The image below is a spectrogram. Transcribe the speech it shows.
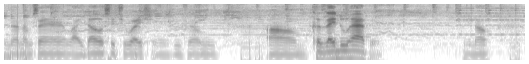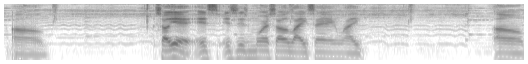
You know what I'm saying? Like those situations, you feel me? Um, cause they do happen. You know? Um, so yeah, it's it's just more so like saying like um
